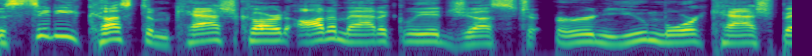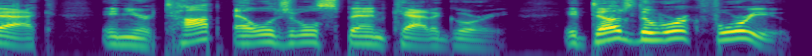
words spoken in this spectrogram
The Citi Custom Cash Card automatically adjusts to earn you more cash back in your top eligible spend category. It does the work for you.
